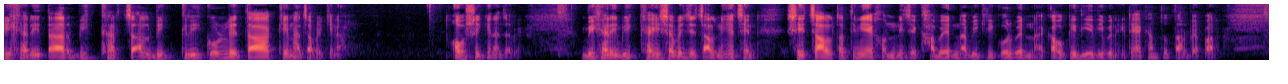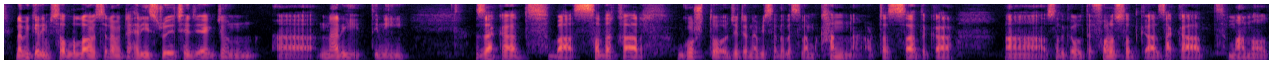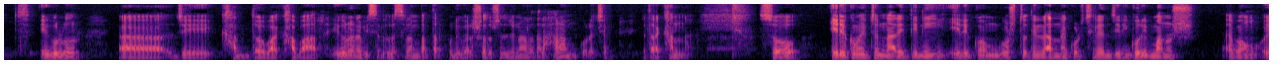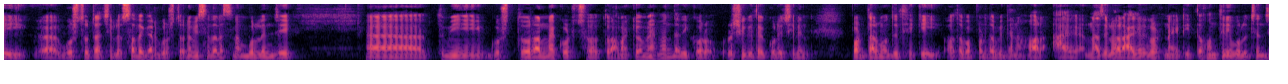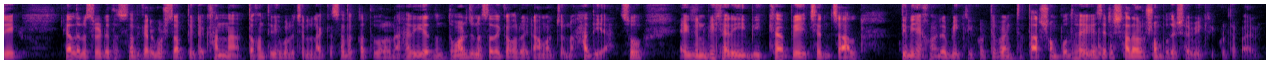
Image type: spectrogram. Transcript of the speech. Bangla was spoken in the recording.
ভিখারি তার ভিক্ষার চাল বিক্রি করলে তা কেনা যাবে কিনা? অবশ্যই কেনা যাবে। ভিখারি ভিক্ষা হিসাবে যে চাল নিয়েছেন, সেই চালটা তিনি এখন নিজে খাবেন না, বিক্রি করবেন না, কাউকে দিয়ে দিবেন, এটা একান্ত তার ব্যাপার। নবী করিম সাল্লাহ সাল্লাম একটা হাদিস রয়েছে যে একজন নারী তিনি জাকাত বা সাদাকার গোশত যেটা নবী সাল্লাহ সাল্লাম খান না, অর্থাৎ সাদকা সাদকা বলতে ফরজ সদকা জাকাত মানত, এগুলোর যে খাদ্য বা খাবার, এগুলো নবী সাল্লাহ সাল্লাম বা তার পরিবারের সদস্যদের জন্য আল্লাহ তারা হারাম করেছেন তারা খান না। সো এরকম একজন নারী তিনি এরকম গোস্ত তিনি রান্না করছিলেন যিনি গরিব মানুষ এবং ওই গোস্তটা ছিল সাদাকার গোস্ত নবী সাল্লাহ সাল্লাম বললেন যে তুমি গোস্ত রান্না করছ, তো আমাকেও মেহমানদারি করো। রসিকতা করেছিলেন পর্দার মধ্যে থেকেই, অথবা পর্দা বিধান হওয়ার নাজিল হওয়ার আগের ঘটনা এটি। তখন তিনি বলেছেন যে আল্লাহ রসুল, এটা তো সাদকার গোশত, আপনি এটা খান না। তখন তিনি বলেছেন, লাকে সাদাকা তো বলো না হাদিয়া তোমার জন্য সাদাকা হলো, এটা আমার জন্য হাদিয়া। সো একজন ভিখারি ভিক্ষা পেয়েছেন চাল, তিনি এখন এটা বিক্রি করতে পারেন। তার সম্পদ হয়ে গেছে, এটা সাধারণ সম্পদ হিসাবে বিক্রি করতে পারেন।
